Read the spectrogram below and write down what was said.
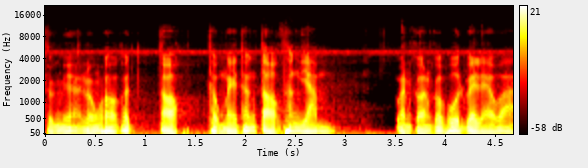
ตรงเนี้ยหลวงพ่อก็ตอกทำไมทั้งตอกทั้งย้ำวันก่อนก็พูดไปแล้วว่า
